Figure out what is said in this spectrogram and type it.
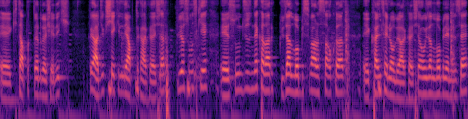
e, kitaplıkları döşedik. Birazcık şekilli yaptık arkadaşlar. Biliyorsunuz ki e, sunucunuz ne kadar güzel lobisi varsa o kadar e, kaliteli oluyor arkadaşlar. O yüzden lobilerinize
